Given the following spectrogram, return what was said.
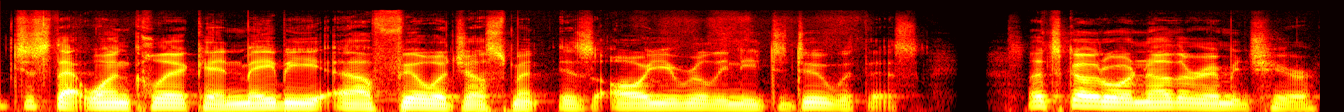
just that one click and maybe a fill adjustment is all you really need to do with this. Let's go to another image here.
